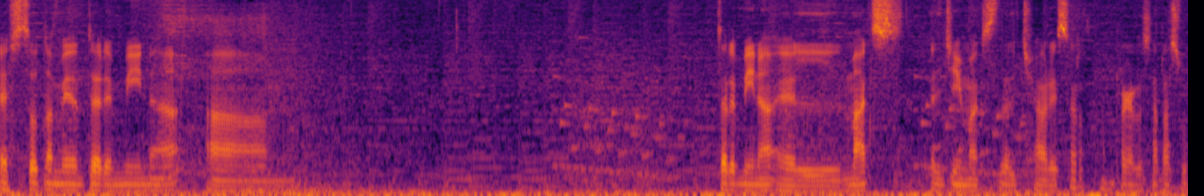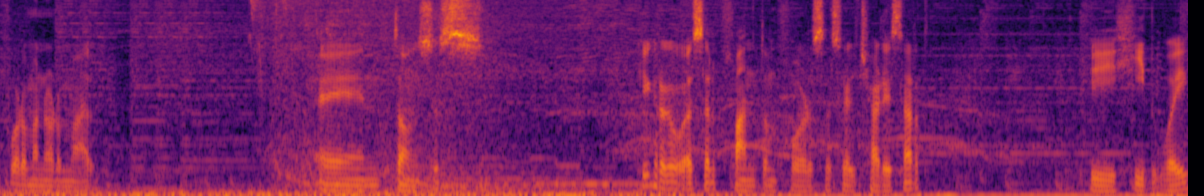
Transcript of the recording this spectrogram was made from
esto también termina... termina el Max, el G-Max del Charizard. Regresará a su forma normal. Entonces... Aquí creo que voy a hacer Phantom Force hacia el Charizard. Y Heat Wave.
